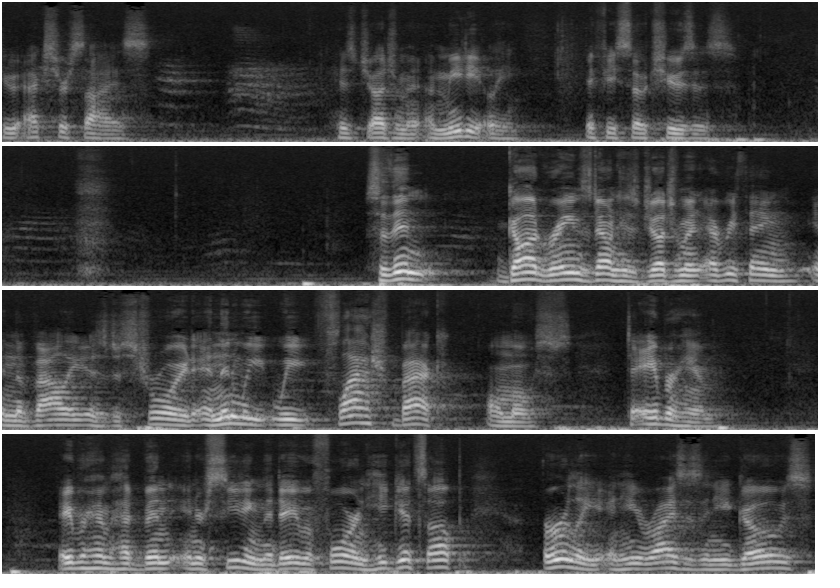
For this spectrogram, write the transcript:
to exercise his judgment immediately if he so chooses. So then God rains down his judgment, everything in the valley is destroyed, and then we, we flash back almost to Abraham. Abraham had been interceding the day before, and he gets up early and he rises and he goes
